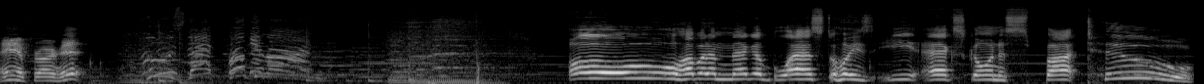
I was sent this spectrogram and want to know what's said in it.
And for our hit, Who's that Pokemon? Oh, how about a Mega Blastoise EX going to spot two?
